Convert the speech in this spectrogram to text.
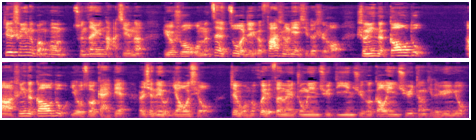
这个声音的管控存在于哪些呢？比如说我们在做这个发声练习的时候，声音的高度啊，声音的高度有所改变，而且呢有要求。这我们会分为中音区、低音区和高音区整体的运用。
